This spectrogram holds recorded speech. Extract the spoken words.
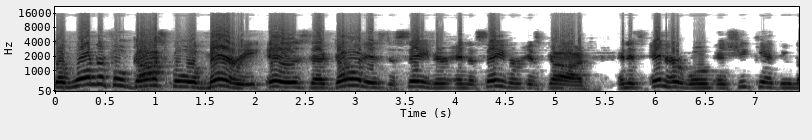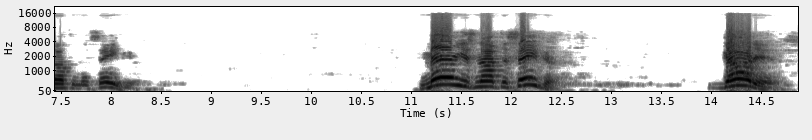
The wonderful gospel of Mary is that God is the Savior and the Savior is God and it's in her womb and she can't do nothing to save you. Mary is not the Savior. God is.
